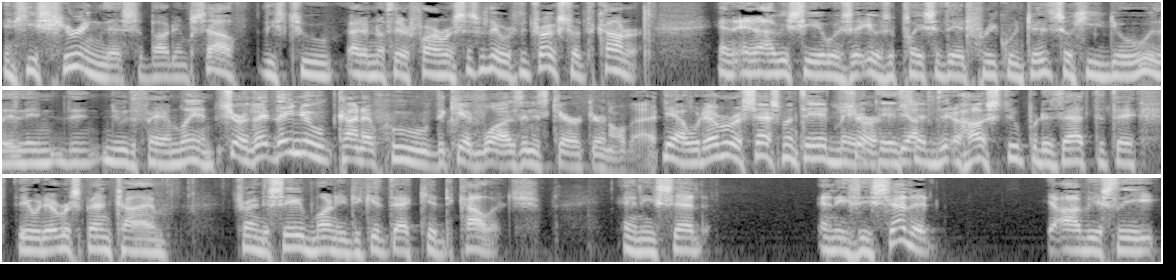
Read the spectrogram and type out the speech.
And he's hearing this about himself. These two, I don't know if they're pharmacists, but they were at the drugstore at the counter. And, and obviously it was, a, it was a place that they had frequented, so he knew, they, they, they knew the family and Sure, they, they knew kind of who the kid was and his character and all that. yeah, whatever assessment they had made, Sure, they yep. said, how stupid is that that they, they would ever spend time trying to save money to get that kid to college? And he said, and as he said it, obviously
